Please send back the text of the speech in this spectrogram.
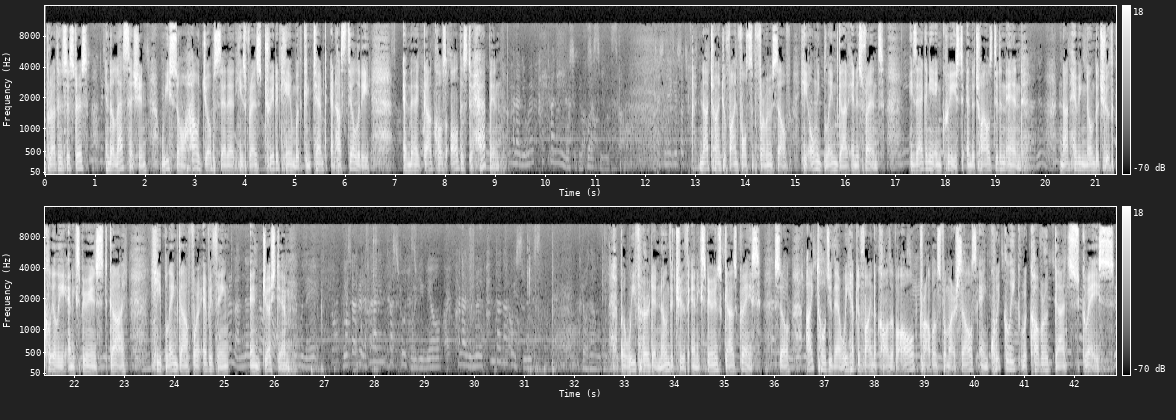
Brothers and sisters, in the last session, we saw how Job said that his friends treated him with contempt and hostility, and that God caused all this to happen. Not trying to find faults from himself, he only blamed God and his friends. His agony increased, and the trials didn't end. Not having known the truth clearly and experienced God, he blamed God for everything and judged him. But we've heard and known the truth and experienced God's grace. So I told you that we have to find the cause of all problems from ourselves and quickly recover God's grace.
